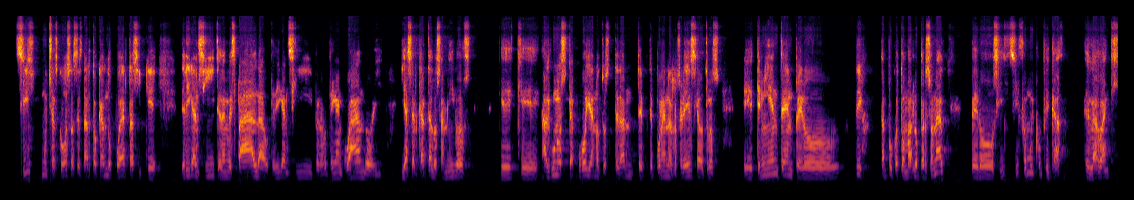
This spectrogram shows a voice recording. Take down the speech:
sí, muchas cosas, estar tocando puertas y que te digan sí, te den la espalda, o te digan sí, pero no te cuándo, y, acercarte a los amigos, que, algunos te apoyan, otros te dan, te, ponen en referencia, otros eh, te mienten, pero digo, tampoco tomarlo personal, pero sí, sí fue muy complicado el arranque.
